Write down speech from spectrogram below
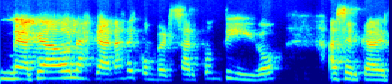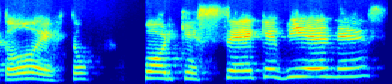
me ha quedado las ganas de conversar contigo acerca de todo esto, porque sé que vienes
